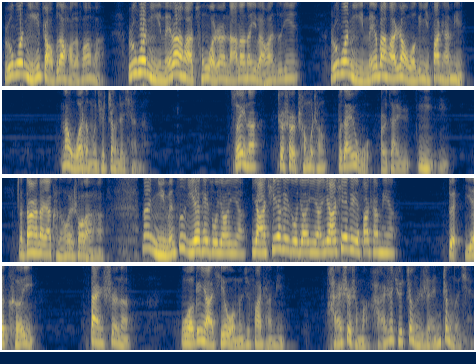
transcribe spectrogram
如果你找不到好的方法，如果你没办法从我这儿拿到那一百万资金，如果你没有办法让我给你发产品，那我怎么去挣这钱呢？所以呢，这事儿成不成，不在于我，而在于你。那当然，大家可能会说了哈，那你们自己也可以做交易啊，雅琪也可以做交易啊，雅琪也可以发产品啊。对，也可以，但是呢，我跟雅琪我们去发产品，还是什么？还是去挣人挣的钱？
